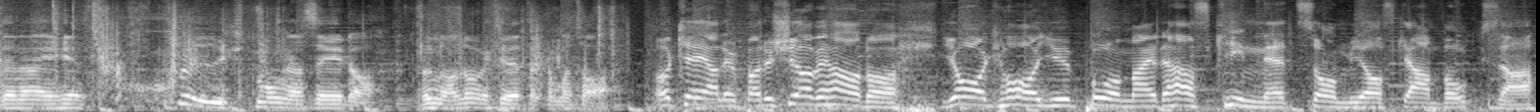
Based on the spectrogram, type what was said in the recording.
Den är helt sjukt många sidor. Undrar hur lång tid detta kommer ta. Okej okay, allihopa, då kör vi här då. Jag har ju på mig det här skinnet som jag ska unboxa.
